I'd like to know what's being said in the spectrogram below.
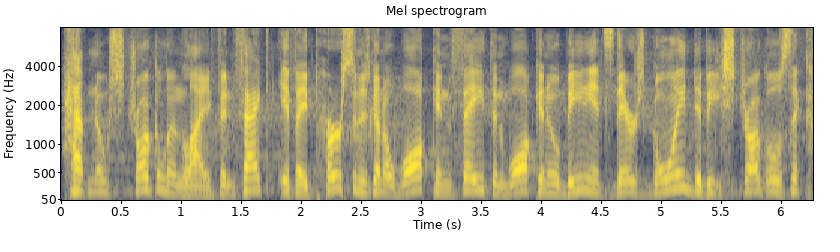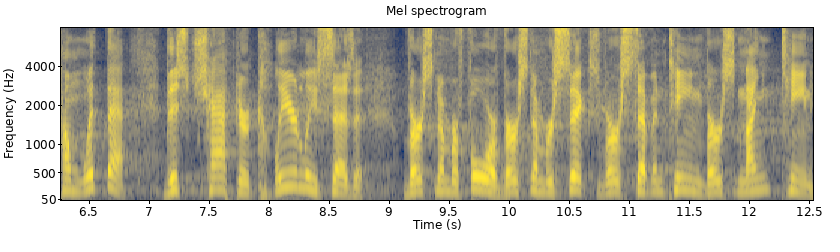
have no struggle in life. In fact, if a person is going to walk in faith and walk in obedience, there's going to be struggles that come with that. This chapter clearly says it. Verse number four, verse number six, verse 17, verse 19.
